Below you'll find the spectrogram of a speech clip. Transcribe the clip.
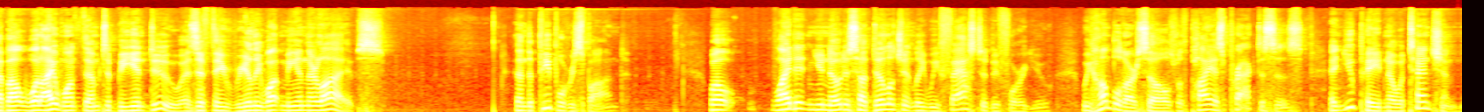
about what I want them to be and do, as if they really want me in their lives. And the people respond, Well, why didn't you notice how diligently we fasted before you? We humbled ourselves with pious practices, and you paid no attention.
